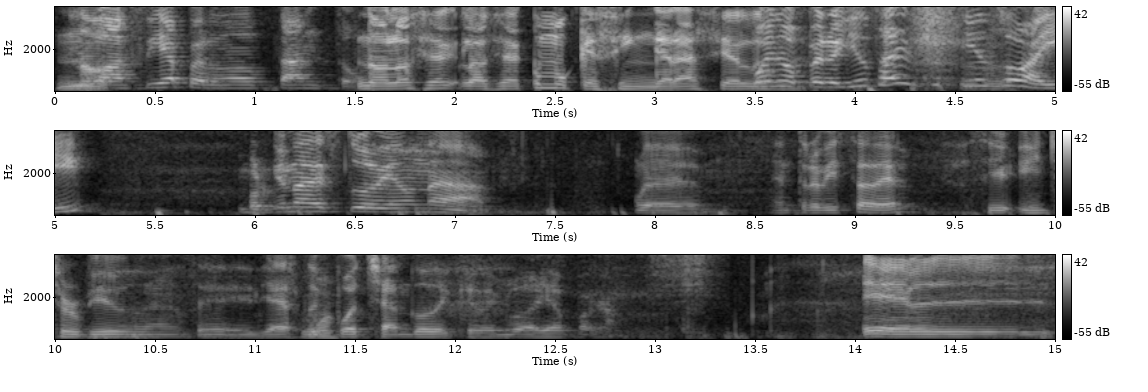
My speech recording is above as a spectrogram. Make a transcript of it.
No, Lo hacía, pero no tanto. no lo hacía, lo hacía como que sin gracia. los- Bueno, pero yo sabes qué pienso ahí. Porque una vez estuve viendo una eh, entrevista de él. Sí, interview. no sé, ya estoy pochando de que vengo de allá para acá. El,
